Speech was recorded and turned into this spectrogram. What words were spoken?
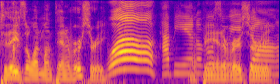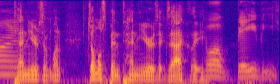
Today's the one month anniversary. whoa, happy anniversary, Happy anniversary. John. 10 years and one. It's almost been 10 years exactly. Whoa, baby.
